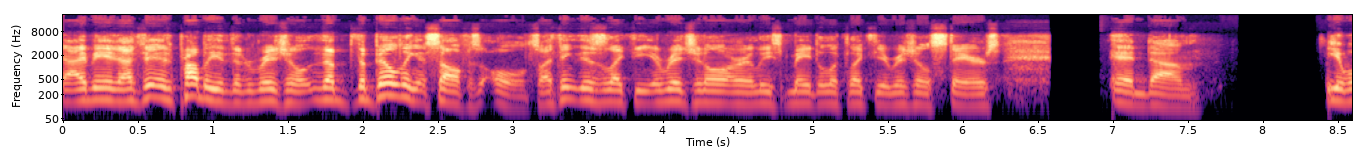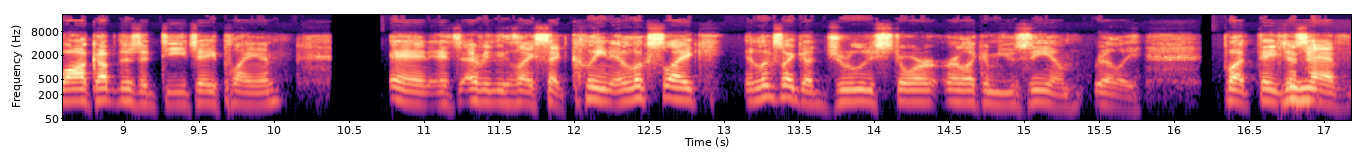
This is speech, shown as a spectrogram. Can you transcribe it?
I mean I think it's probably the original. The the building itself is old, so I think this is like the original or at least made to look like the original stairs. And um, you walk up, there's a DJ playing, and it's everything's like I said clean. It looks like it looks like a jewelry store or like a museum, really. But they just Mhm. have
